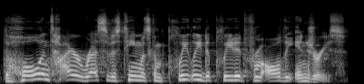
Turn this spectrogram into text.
The whole entire rest of his team was completely depleted from all the injuries.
